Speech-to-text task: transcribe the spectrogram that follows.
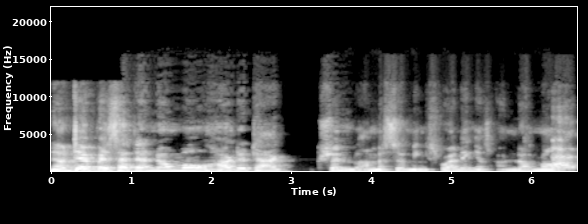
Now, Deborah's had a normal heart attack syndrome. I'm assuming sweating is normal. That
